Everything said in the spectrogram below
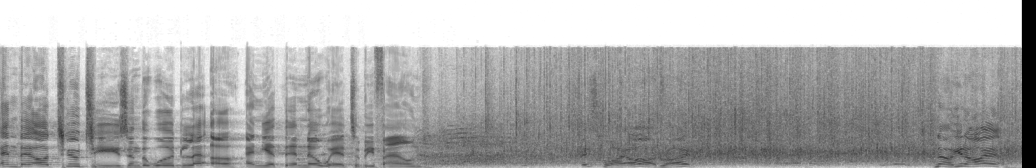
And there are two T's in the word letter, and yet they're nowhere to be found. It's quite odd, right? No, you know, I.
